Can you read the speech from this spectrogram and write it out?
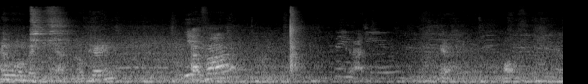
And we'll make it happen, okay? Yeah. High five? Thank you. Yeah. Awesome.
